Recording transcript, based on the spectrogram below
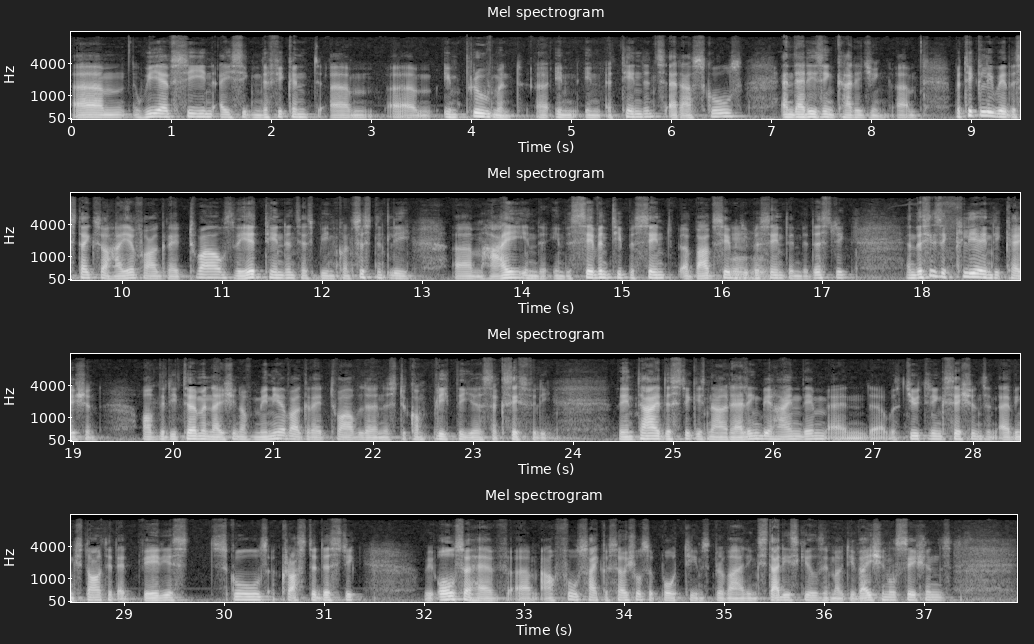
we have seen a significant um, um, improvement uh, in, in attendance at our schools, and that is encouraging. Um, particularly where the stakes are higher for our grade 12s, their attendance has been consistently um, high in the, in the 70%, above 70% mm-hmm. in the district. And this is a clear indication of the determination of many of our grade 12 learners to complete the year successfully. The entire district is now rallying behind them, and uh, with tutoring sessions and having started at various schools across the district. We also have um, our full psychosocial support teams providing study skills and motivational sessions.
